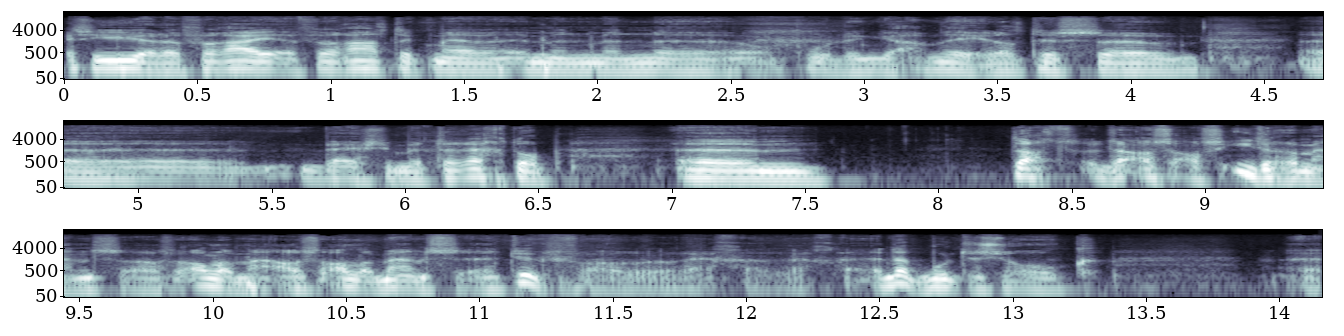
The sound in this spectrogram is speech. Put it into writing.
Zie je, dat verraad, verraad ik me in mijn, mijn uh, opvoeding. Ja, nee, dat is... Uh, uh, wijst u me terecht op. Um, dat, als, als iedere mens, als alle, als alle mensen... natuurlijk vrouwen rechten, rechten. En dat moeten ze ook... eh,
